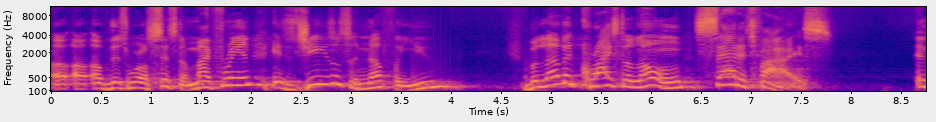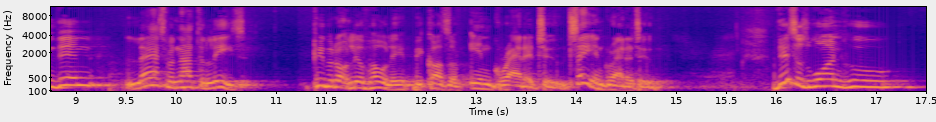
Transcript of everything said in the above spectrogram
uh of this world system. My friend, is Jesus enough for you? Beloved, Christ alone satisfies. And then, last but not the least, people don't live holy because of ingratitude. Say ingratitude. This is one who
